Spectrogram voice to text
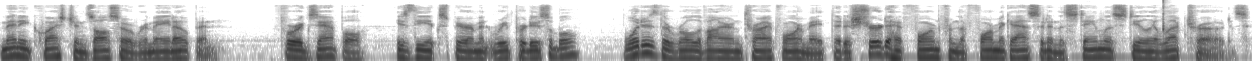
Many questions also remain open. For example, is the experiment reproducible? What is the role of iron triformate that is sure to have formed from the formic acid in the stainless steel electrodes?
